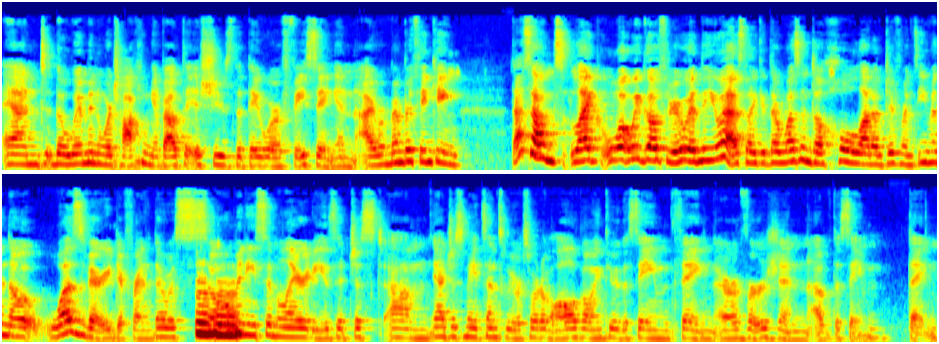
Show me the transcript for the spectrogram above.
And the women were talking about the issues that they were facing. And I remember thinking, that sounds like what we go through in the US. Like there wasn't a whole lot of difference, even though it was very different. There was so mm-hmm. many similarities. It just, um, yeah, it just made sense. We were sort of all going through the same thing or a version of the same thing.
